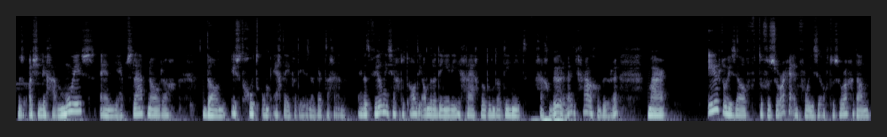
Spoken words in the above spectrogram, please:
Dus als je lichaam moe is en je hebt slaap nodig, dan is het goed om echt even wat eerder naar bed te gaan. En dat wil niet zeggen dat al die andere dingen die je graag wil doen, dat die niet gaan gebeuren. Die gaan wel gebeuren. Maar eerst door jezelf te verzorgen en voor jezelf te zorgen, dan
